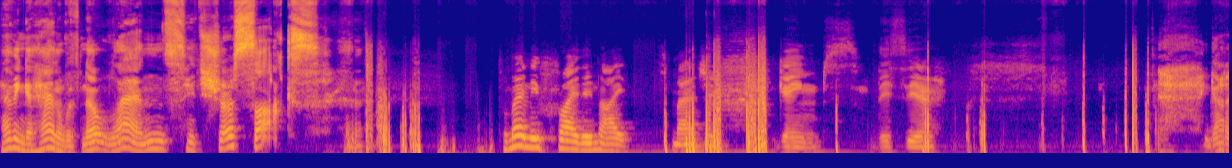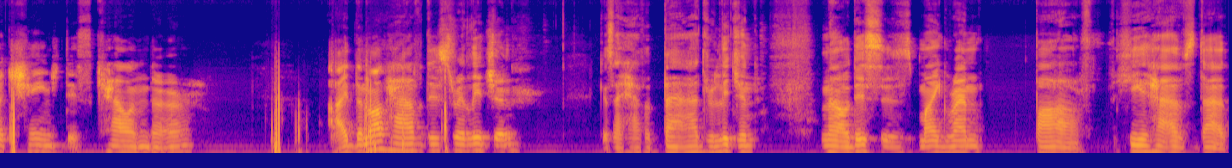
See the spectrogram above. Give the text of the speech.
having a hand with no lands, it sure sucks. Too many Friday night Magic games this year. Gotta change this calendar. I do not have this religion because I have a bad religion. No, this is my grandpa. He has that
